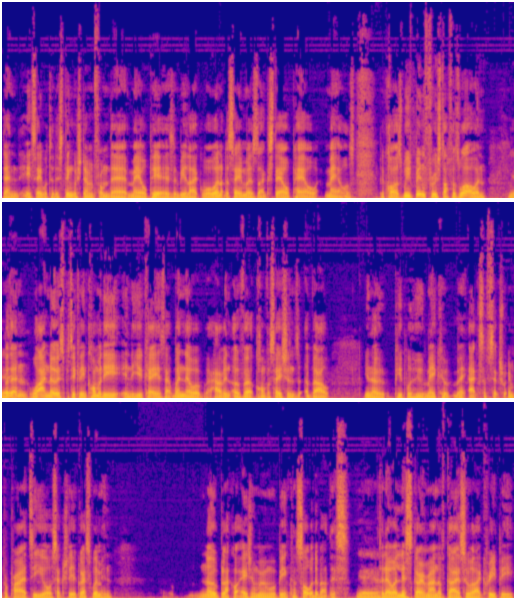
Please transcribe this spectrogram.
then it's able to distinguish them from their male peers and be like, well, we're not the same as like stale, pale males because we've been through stuff as well. And, Yeah. but then what I noticed, particularly in comedy in the UK, is that when they were having overt conversations about, you know, people who make, make acts of sexual impropriety or sexually aggress women, no black or Asian women were being consulted about this. Yeah, yeah. So there were lists going around of guys who were like creepy,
